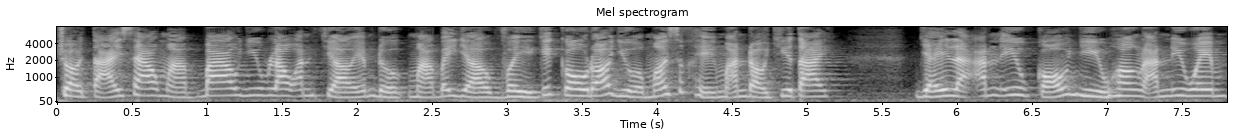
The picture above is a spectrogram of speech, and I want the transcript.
Rồi tại sao mà bao nhiêu lâu anh chờ em được mà bây giờ vì cái cô đó vừa mới xuất hiện mà anh đòi chia tay? Vậy là anh yêu cổ nhiều hơn là anh yêu em.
